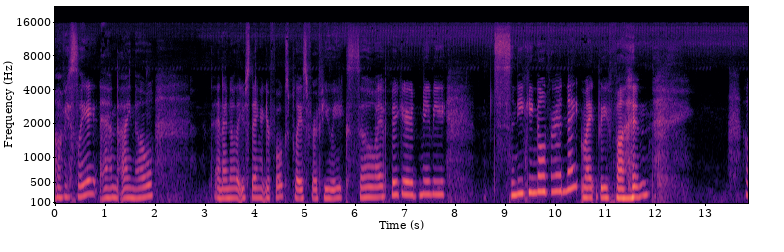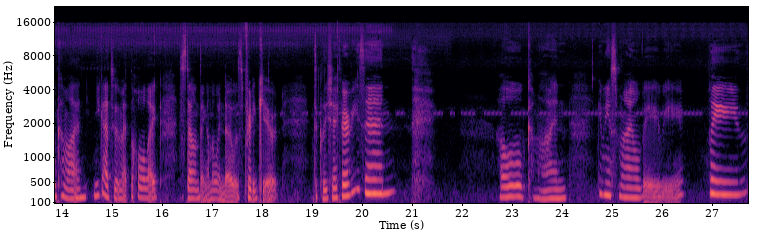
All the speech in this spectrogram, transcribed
obviously, and I know. And I know that you're staying at your folks' place for a few weeks, so I figured maybe sneaking over at night might be fun. oh, come on. You got to admit the whole, like, stone thing on the window was pretty cute. It's a cliche for a reason. Oh, come on. Give me a smile, baby. Please.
